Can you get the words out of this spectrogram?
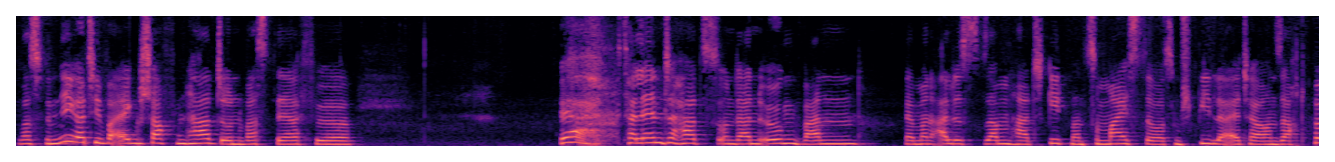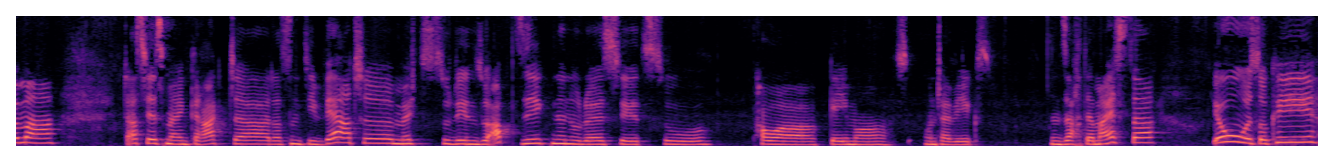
was für negative Eigenschaften hat und was der für ja, Talente hat und dann irgendwann, wenn man alles zusammen hat, geht man zum Meister oder zum Spielleiter und sagt, hör mal, das hier ist mein Charakter, das sind die Werte, möchtest du den so absegnen oder ist du jetzt so Power Gamer unterwegs? Dann sagt der Meister, jo, ist okay,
